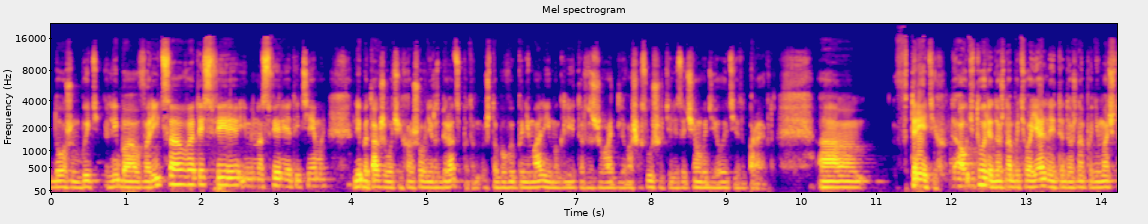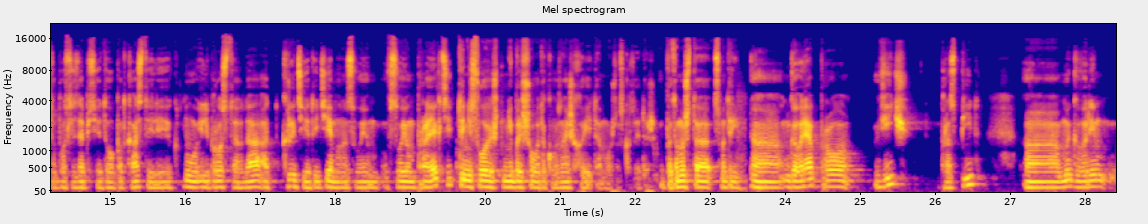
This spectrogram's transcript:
должен быть либо вариться в этой сфере, именно в сфере этой темы, либо также очень хорошо в ней разбираться, потому, чтобы вы понимали и могли это разжевать для ваших слушателей, зачем вы делаете этот проект. А, в-третьих, аудитория должна быть лояльной, и ты должна понимать, что после записи этого подкаста или, ну, или просто да, открытия этой темы на своем, в своем проекте, ты не словишь небольшого такого, знаешь, хейта, можно сказать даже. Потому что, смотри, э, говоря про ВИЧ, про СПИД, мы говорим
